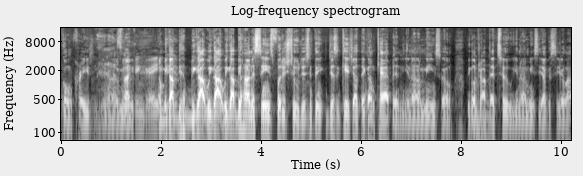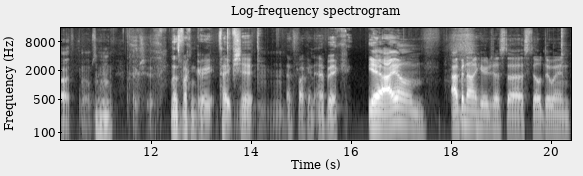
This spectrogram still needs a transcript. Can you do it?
going crazy. You know That's what I mean? fucking great, And we got we got we got we got behind the scenes footage too. Just in think, just in case y'all think I'm capping. You know what I mean? So we're gonna drop mm-hmm. that too. You know what I mean? So y'all can see her live. You know what I'm saying? Type shit. That's fucking great. Type shit. That's fucking epic. Yeah, I um I've been out here just uh still doing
